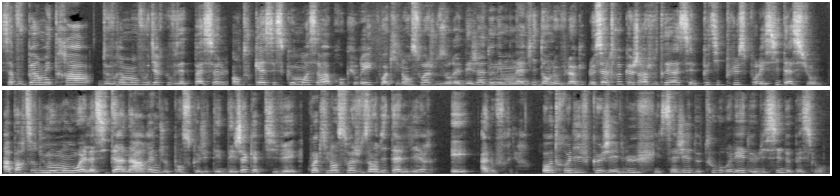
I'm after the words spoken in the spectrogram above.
ça vous permettra de vraiment vous dire que vous n'êtes pas seul. En tout cas, c'est ce que moi ça m'a procuré. Quoi qu'il en soit, je vous aurais déjà donné mon avis dans le vlog. Le seul truc que je rajouterai là, c'est le petit plus pour les citations. À partir du moment où elle a cité Anna Arendt, je pense que j'étais déjà captivée. Quoi qu'il en soit, je vous invite à le lire et à l'offrir. Autre livre que j'ai lu, il s'agit de Tout brûler de Lucie de Pesloin.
